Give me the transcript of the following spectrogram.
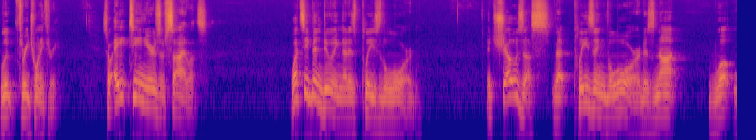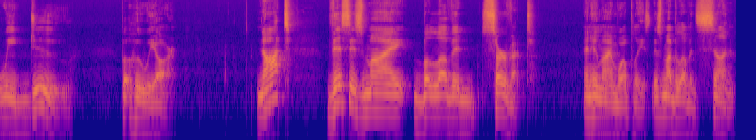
Luke 3:23. So 18 years of silence. What's he been doing that has pleased the Lord? It shows us that pleasing the Lord is not what we do, but who we are. Not, this is my beloved servant in whom I am well pleased. This is my beloved son.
